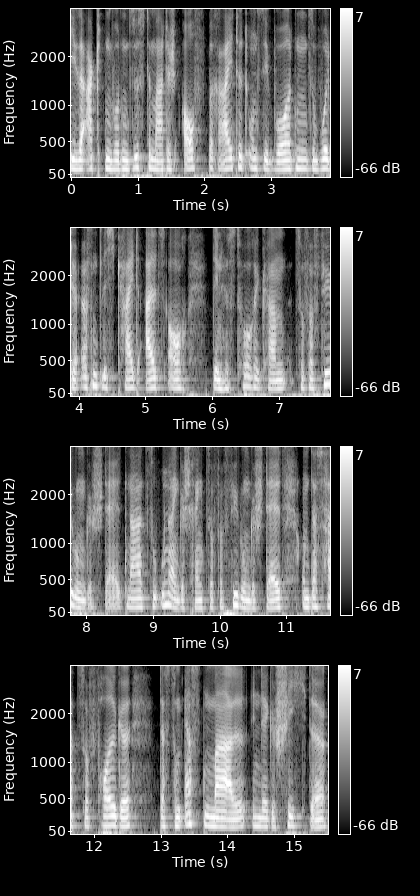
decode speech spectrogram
Diese Akten wurden systematisch aufbereitet und sie wurden sowohl der Öffentlichkeit als auch den Historikern zur Verfügung gestellt, nahezu uneingeschränkt zur Verfügung gestellt. Und das hat zur Folge, dass zum ersten Mal in der Geschichte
